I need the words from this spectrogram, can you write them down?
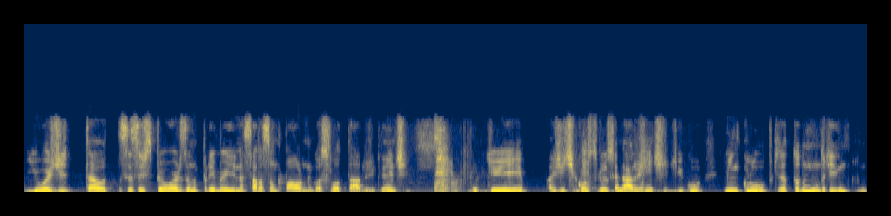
E hoje tá o CCXP Awards dando prêmio aí na Sala São Paulo, negócio lotado, gigante, porque a gente construiu um cenário, a gente, digo, me incluo, porque tá todo mundo aqui in-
